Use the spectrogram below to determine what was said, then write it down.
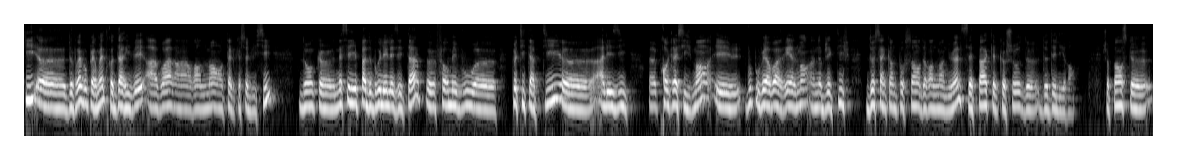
qui euh, devrait vous permettre d'arriver à avoir un rendement tel que celui-ci. Donc euh, n'essayez pas de brûler les étapes, euh, formez-vous petit à petit, allez-y progressivement et vous pouvez avoir réellement un objectif de 50% de rendement annuel, ce n'est pas quelque chose de, délirant. Je pense que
